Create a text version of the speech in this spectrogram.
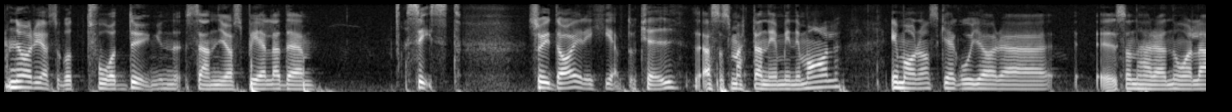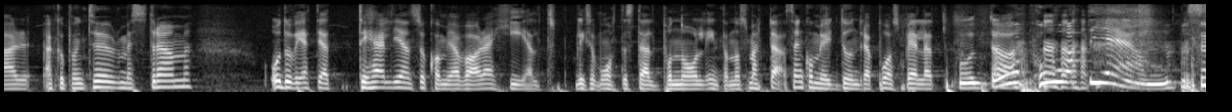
nu har det alltså gått två dygn sedan jag spelade sist. Så idag är det helt okej. Alltså smärtan är minimal. Imorgon ska jag gå och göra eh, sån här nålar, akupunktur med ström. Och då vet jag att till helgen så kommer jag vara helt liksom, återställd på noll, inte någon smärta. Sen kommer jag ju dundra på spelet. Och då Ja. på igen! Så,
